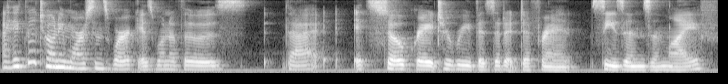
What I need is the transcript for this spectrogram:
I think that Toni Morrison's work is one of those that it's so great to revisit at different seasons in life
